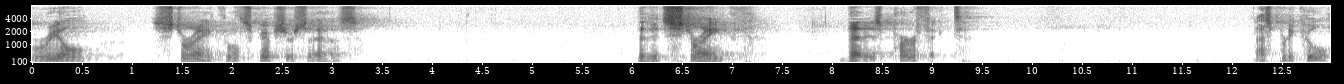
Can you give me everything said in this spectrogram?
real strength? Well, Scripture says that it's strength that is perfect. That's pretty cool.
